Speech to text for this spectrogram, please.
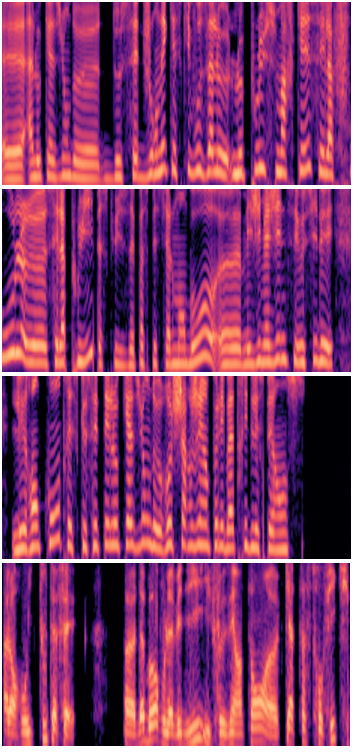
à l'occasion de, cette journée. Qu'est-ce qui vous a le, plus marqué? C'est la foule, c'est la pluie, parce qu'il ne faisait pas spécialement beau, mais j'imagine c'est aussi les rencontres. Est-ce que c'était l'occasion de recharger un peu les batteries de l'espérance? Alors oui, tout à fait. D'abord, vous l'avez dit, il faisait un temps catastrophique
